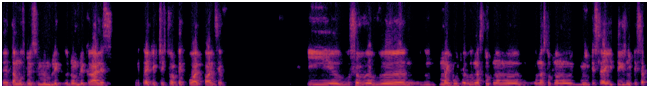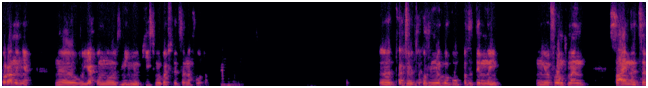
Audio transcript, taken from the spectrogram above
е, та мускулюс lumbricalis третіх чи четвертих пальців. І що в, в, майбутньому, в наступному, в наступному дні після і тижні після поранення, е, як воно змінює кість. Ви бачите це на фото. Е, Також, також у нього був позитивний е, фронтмен сайн. Це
